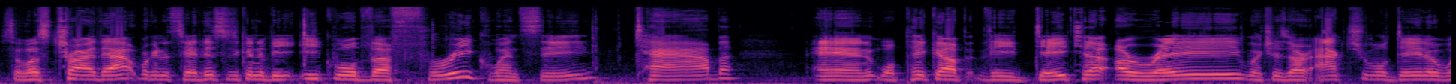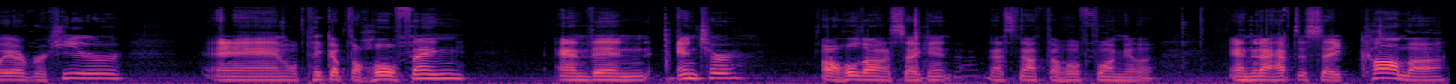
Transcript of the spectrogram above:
So let's try that. We're going to say this is going to be equal the frequency tab, and we'll pick up the data array, which is our actual data way over here, and we'll pick up the whole thing, and then enter. Oh, hold on a second. That's not the whole formula. And then I have to say comma,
